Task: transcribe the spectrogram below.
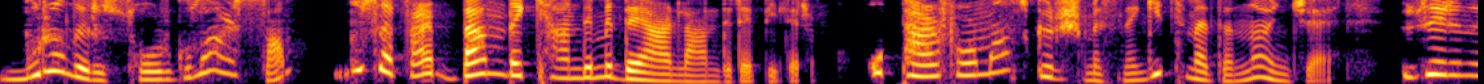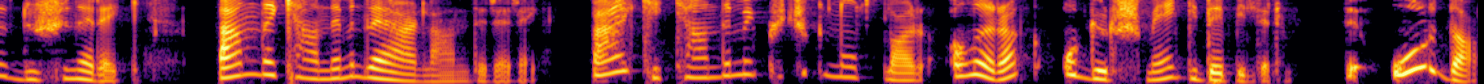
buraları sorgularsam bu sefer ben de kendimi değerlendirebilirim. O performans görüşmesine gitmeden önce üzerine düşünerek, ben de kendimi değerlendirerek, belki kendime küçük notlar alarak o görüşmeye gidebilirim. Ve orada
